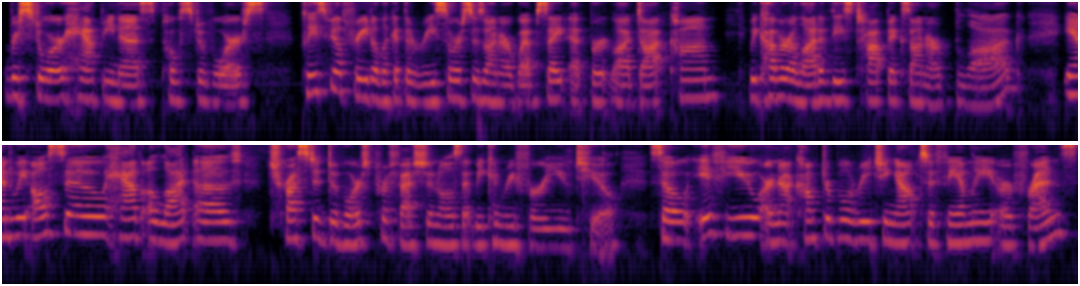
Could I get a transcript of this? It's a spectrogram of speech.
restore happiness post divorce Please feel free to look at the resources on our website at birtlaw.com. We cover a lot of these topics on our blog. And we also have a lot of trusted divorce professionals that we can refer you to. So if you are not comfortable reaching out to family or friends,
